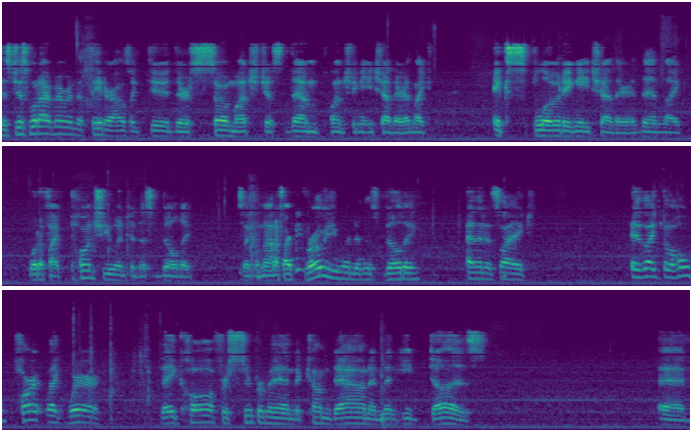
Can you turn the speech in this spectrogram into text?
It's just what I remember in the theater. I was like, dude, there's so much just them punching each other and like exploding each other. And then like, what if I punch you into this building? It's like, well, not if I throw you into this building. And then it's like, it's like the whole part like where they call for Superman to come down and then he does. And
